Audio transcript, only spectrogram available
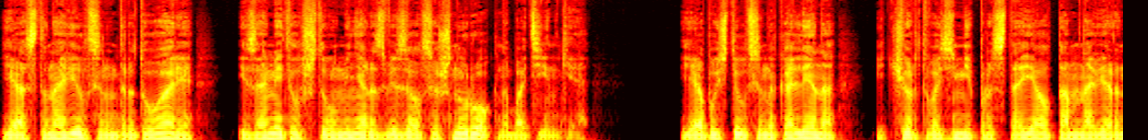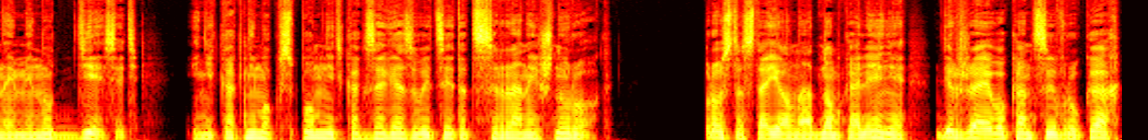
я остановился на тротуаре и заметил, что у меня развязался шнурок на ботинке. Я опустился на колено и, черт возьми, простоял там, наверное, минут десять и никак не мог вспомнить, как завязывается этот сраный шнурок. Просто стоял на одном колене, держа его концы в руках,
